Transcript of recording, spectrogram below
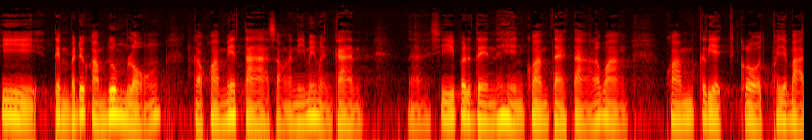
ที่เต็มไปด้วยความรุ่มหลง กับความเมตตาสองอันนี้ไม่เหมือนกันนะชี้ประเด็นให้เห็นความแตกต่างระหว่างความเกลียดโกรธพยาบาท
